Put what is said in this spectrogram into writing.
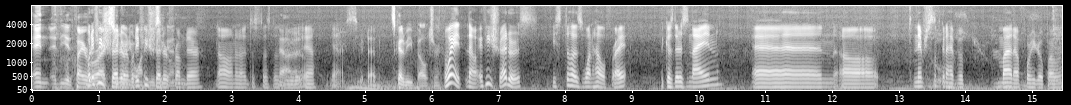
And the fire what if you Rorax, shredder? don't What if you wanna shredder again. from there? No, no, no, it just doesn't No, do no, it. no. Yeah, yeah, it's you're dead. It's got to be Belcher. Wait, no, if he shredders, he still has one health, right? Because there's nine, and uh, Gnimsh not gonna have a mana for hero power,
